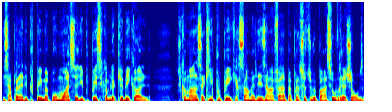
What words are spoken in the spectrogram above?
Ils s'en prennent à des poupées. Mais pour moi, ça, les poupées, c'est comme le club école. Tu commences avec les poupées qui ressemblent à des enfants, puis après ça, tu veux passer aux vraies choses.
